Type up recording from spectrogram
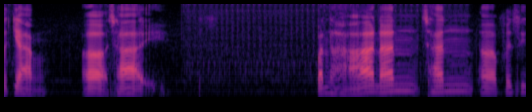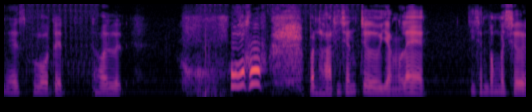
สักอย่าง เออ ใช่ ปัญหานั้น ฉันเอ่อ facing exploded toilet ปัญหาที่ฉันเจออย่างแรก ที่ฉันต้องเผชิญ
